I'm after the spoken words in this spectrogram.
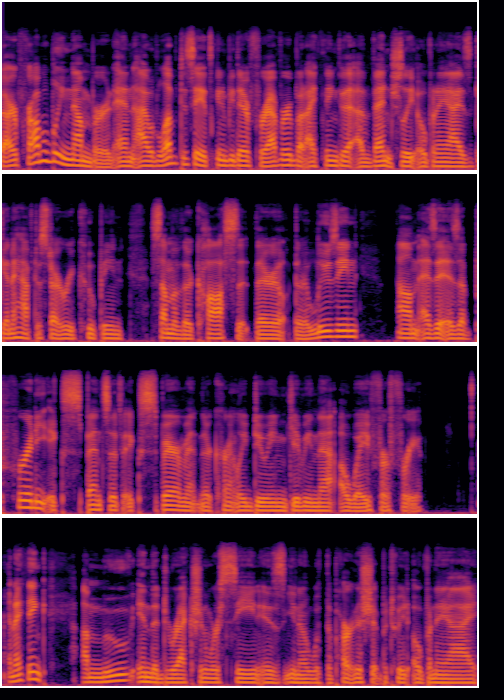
are probably numbered. And I would love to say it's going to be there forever, but I think that eventually OpenAI is going to have to start recouping some of their costs that they're they're losing, um, as it is a pretty expensive experiment they're currently doing, giving that away for free. And I think a move in the direction we're seeing is, you know, with the partnership between OpenAI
